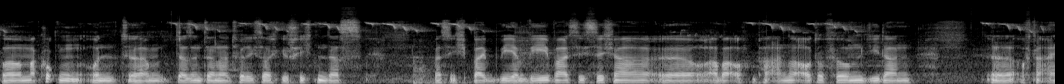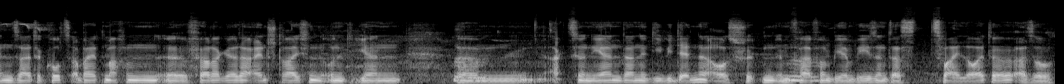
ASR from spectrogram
Äh, mal gucken. Und ähm, da sind dann natürlich solche Geschichten, dass, was ich bei BMW weiß ich sicher, äh, aber auch ein paar andere Autofirmen, die dann äh, auf der einen Seite Kurzarbeit machen, äh, Fördergelder einstreichen und ihren ähm, Aktionären dann eine Dividende ausschütten. Im mhm. Fall von BMW sind das zwei Leute, also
